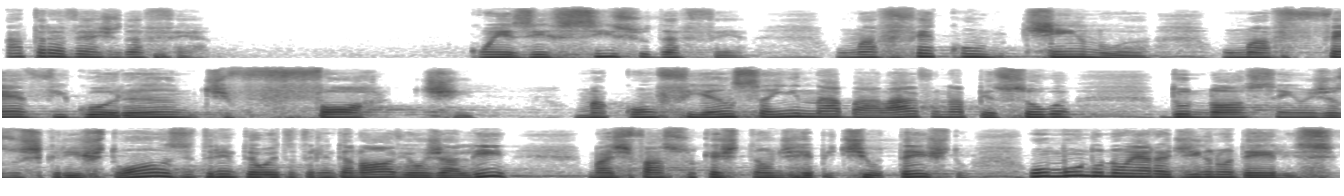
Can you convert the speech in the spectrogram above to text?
através da fé, com exercício da fé, uma fé contínua, uma fé vigorante, forte, uma confiança inabalável na pessoa do nosso Senhor Jesus Cristo. 11, 38 e 39, eu já li, mas faço questão de repetir o texto. O mundo não era digno deles,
